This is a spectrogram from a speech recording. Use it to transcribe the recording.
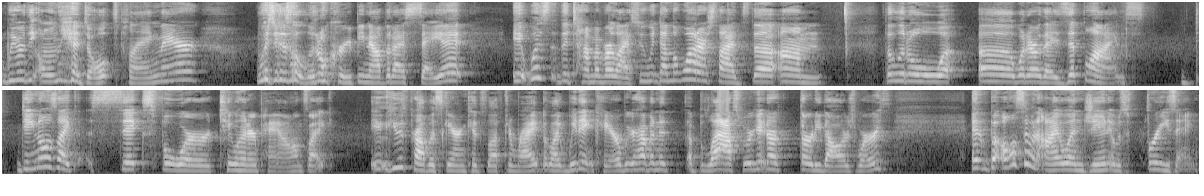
we were the only adults playing there, which is a little creepy now that I say it. It was the time of our lives. We went down the water slides, the um the little uh what are they? Zip lines. Daniel's like six for two hundred pounds. Like it, he was probably scaring kids left and right, but like we didn't care. We were having a, a blast. We were getting our thirty dollars worth. And but also in Iowa in June it was freezing.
